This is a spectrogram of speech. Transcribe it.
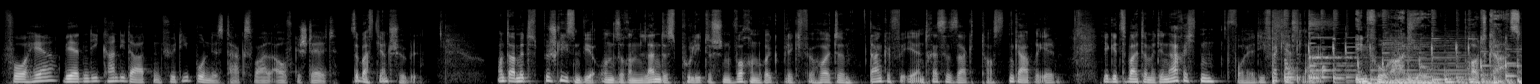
Vorher werden die Kandidaten für die Bundestagswahl aufgestellt. Sebastian Schöbel. Und damit beschließen wir unseren landespolitischen Wochenrückblick für heute. Danke für Ihr Interesse, sagt Thorsten Gabriel. Hier geht's weiter mit den Nachrichten, vorher die Verkehrslage. Inforadio Podcast.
